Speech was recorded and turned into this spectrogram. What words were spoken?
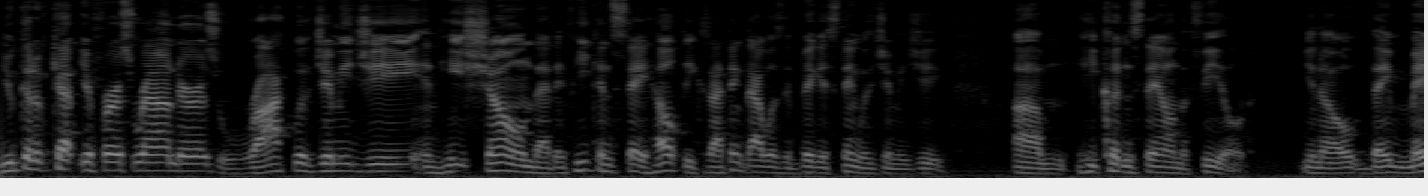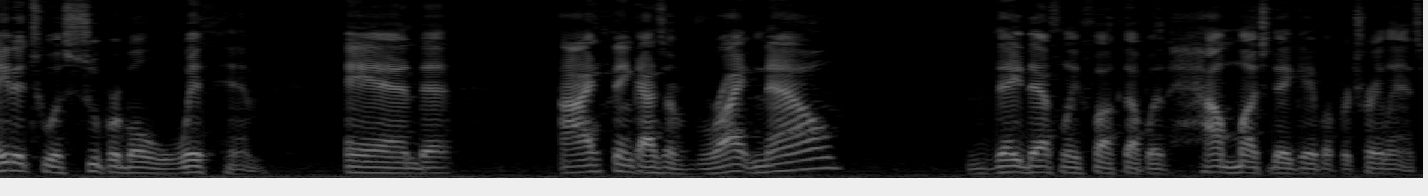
You could have kept your first rounders, rock with Jimmy G, and he's shown that if he can stay healthy, because I think that was the biggest thing with Jimmy G, um, he couldn't stay on the field. You know, they made it to a Super Bowl with him. And I think as of right now, they definitely fucked up with how much they gave up for Trey Lance.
